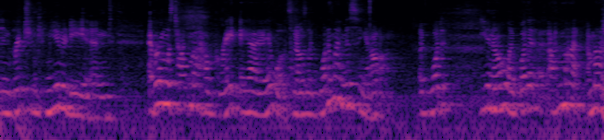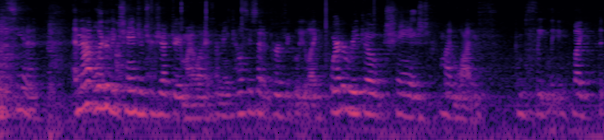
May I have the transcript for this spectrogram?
enriching community, and everyone was talking about how great AIA was. And I was like, what am I missing out on? Like, what, you know, like what? I'm not, I'm not seeing it. And that literally changed the trajectory of my life. I mean, Kelsey said it perfectly. Like, Puerto Rico changed my life completely. Like, the,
